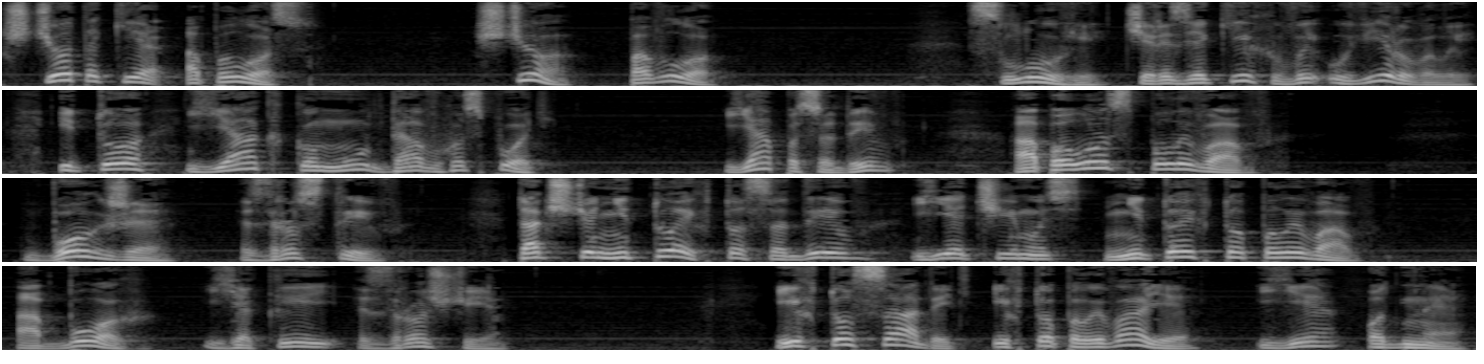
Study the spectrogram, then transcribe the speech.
Що таке Аполос? Що Павло? Слуги, через яких ви увірували, і то, як кому дав Господь. Я посадив, Аполос поливав. Бог же зростив, так що ні той, хто садив, є чимось, ні той, хто поливав, а Бог, який зрощує. І хто садить, і хто поливає, є одне,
